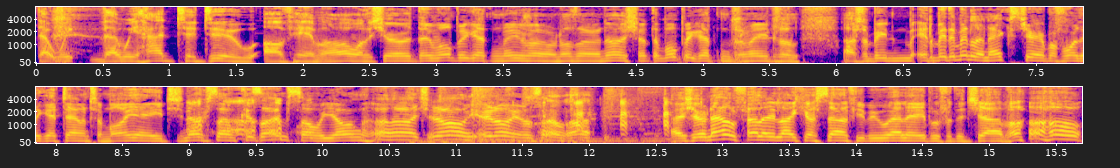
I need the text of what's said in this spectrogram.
That we that we had to do of him. Oh well, sure they won't be getting me for another. No, sure they won't be getting to me till it'll be it'll be the middle of next year before they get down to my age. You know, because I'm so young. Oh, you know, you know yourself. Oh. As you're an old fella like yourself, you'd be well able for the job. Oh,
